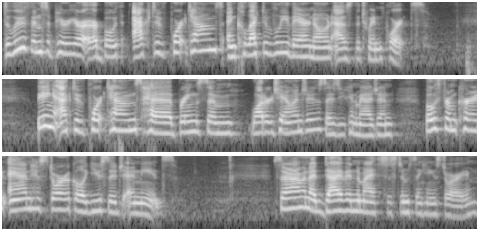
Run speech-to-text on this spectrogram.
Duluth and Superior are both active port towns, and collectively they are known as the Twin Ports. Being active port towns brings some water challenges, as you can imagine, both from current and historical usage and needs. So now I'm going to dive into my systems thinking story.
